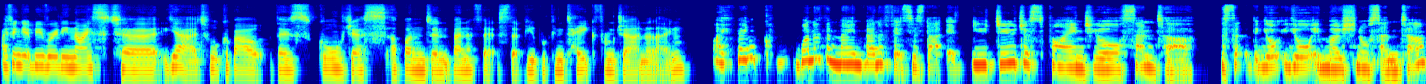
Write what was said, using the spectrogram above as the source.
I think it'd be really nice to, yeah, talk about those gorgeous, abundant benefits that people can take from journaling. I think one of the main benefits is that it, you do just find your center, your your emotional center,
